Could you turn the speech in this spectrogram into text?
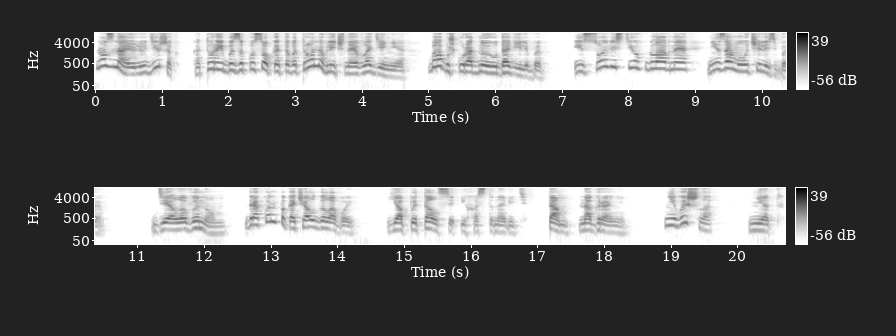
Но знаю людишек, которые бы за кусок этого трона в личное владение бабушку родную удавили бы. И совестью, главное, не замучились бы. Дело в ином. Дракон покачал головой. Я пытался их остановить. Там, на грани. Не вышло? Нет.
